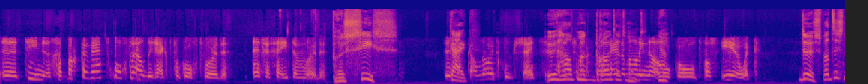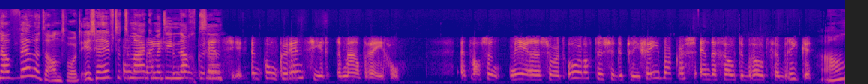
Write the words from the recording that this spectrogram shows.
eh tienen gebakken werd, mocht wel direct verkocht worden. En gegeten worden. precies. Dus Kijk. dat kan nooit goed zijn. U En haalt me het brood uit helemaal in de Ja. alcohol. Het was heerlijk. Dus, wat is nou wel het antwoord? Is, heeft het te maken met die nacht... Concurrentie, een concurrentiemaatregel. Het was een, meer een soort oorlog tussen de privébakkers en de grote broodfabrieken. Oh,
